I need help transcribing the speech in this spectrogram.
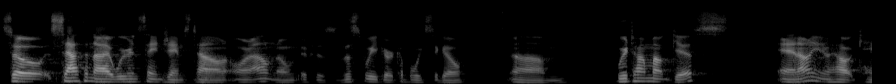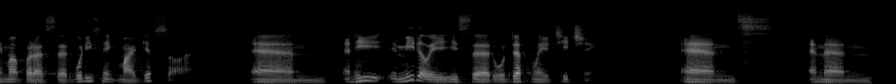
so Seth and I, we were in St. Jamestown, or I don't know if this was this week or a couple weeks ago. Um, we were talking about gifts, and I don't even know how it came up, but I said, "What do you think my gifts are?" and and he immediately he said, "Well, definitely teaching," and and then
